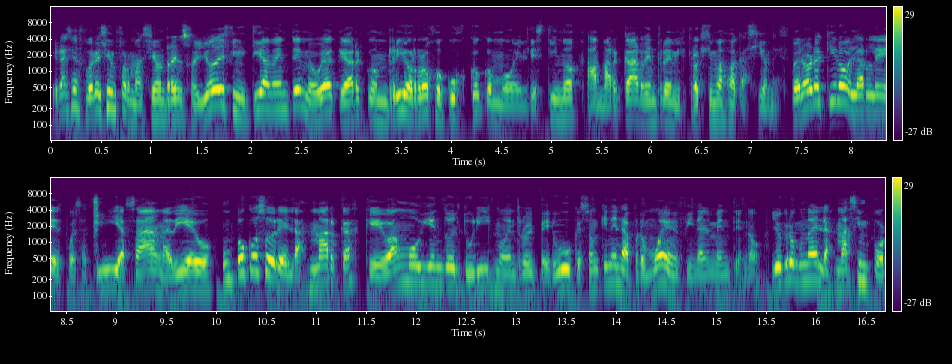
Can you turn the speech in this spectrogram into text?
Gracias por esa información, Renzo. Yo definitivamente me voy a quedar con Río Rojo Cusco como el destino a marcar dentro de mis próximas vacaciones. Pero ahora quiero hablarles pues a ti, a San, a Diego, un poco sobre las marcas que van moviendo el turismo dentro del Perú, que son quienes la promueven finalmente, ¿no? Yo creo que una de las más importantes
